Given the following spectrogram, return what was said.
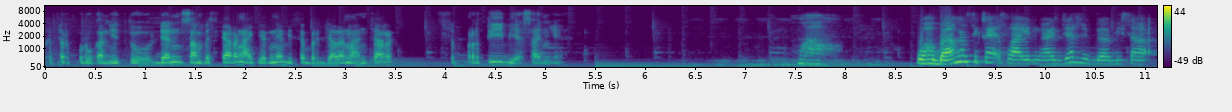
keterpurukan itu dan sampai sekarang akhirnya bisa berjalan lancar seperti biasanya. Wow. Wah banget sih kayak selain ngajar juga bisa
